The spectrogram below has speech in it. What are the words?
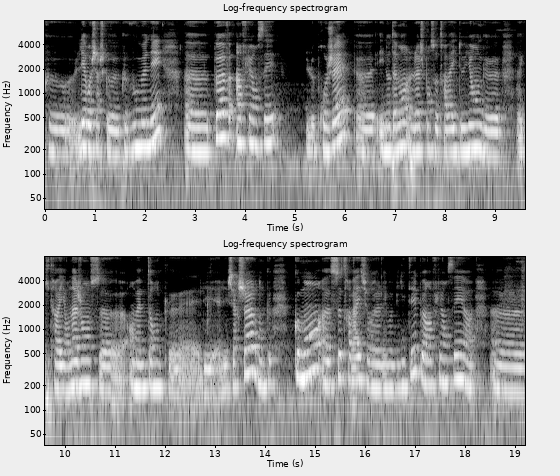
que, vous menez euh, peuvent influencer le projet, et notamment là je pense au travail de Yang qui travaille en agence en même temps que les, les chercheurs. Donc comment euh, ce travail sur euh, les mobilités peut influencer euh,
